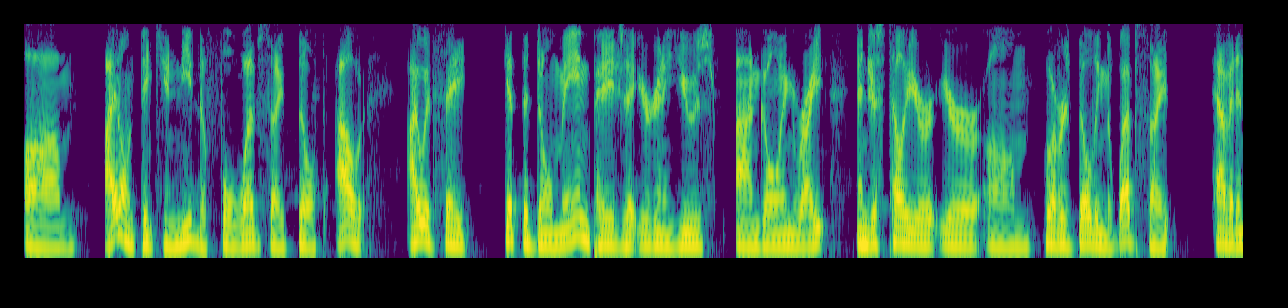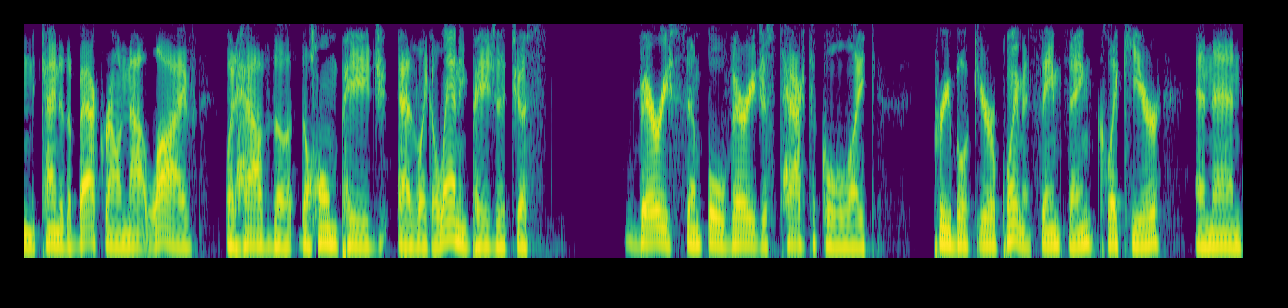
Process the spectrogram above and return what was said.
Um, I don't think you need the full website built out. I would say get the domain page that you're going to use ongoing, right? And just tell your your um, whoever's building the website, have it in the, kind of the background, not live, but have the the home page as like a landing page that just very simple, very just tactical, like pre-book your appointment. Same thing, click here, and then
